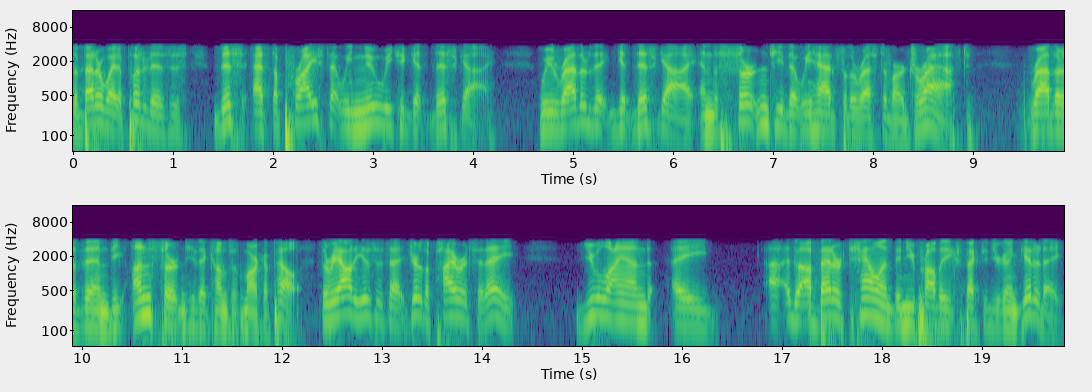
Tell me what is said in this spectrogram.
the better way to put it is is this at the price that we knew we could get this guy. We'd rather get this guy and the certainty that we had for the rest of our draft, rather than the uncertainty that comes with Mark Appel. The reality is is that if you're the Pirates at eight, you land a a, a better talent than you probably expected you're going to get at eight.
